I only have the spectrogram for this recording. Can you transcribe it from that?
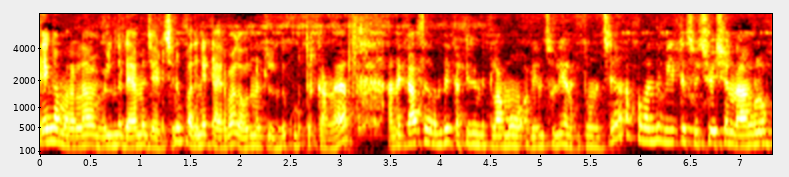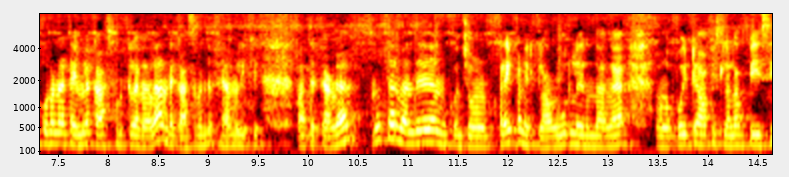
தேங்காய் மரம்லாம் விழுந்து டேமேஜ் ஆயிடுச்சுன்னு பதினெட்டாயிரரூபா கவர்மெண்ட்லேருந்து கொடுத்துருக்காங்க. அந்த காசை வந்து கட்டியிருந்துக்கலாமோ அப்படின்னு சொல்லி எனக்கு தோணுச்சு. அப்போ வந்து வீட்டு சுச்சுவேஷன் நாங்களும் கொரோனா டைமில் காசு கொடுக்கலனால அந்த காசை வந்து ஃபேமிலிக்கு பார்த்துருக்காங்க மூத்தார் வந்து கொஞ்சம் ட்ரை பண்ணியிருக்கலாம் ஊரில் இருந்தாங்க. அவங்க போயிட்டு ஆஃபீஸ்லலாம் பேசி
